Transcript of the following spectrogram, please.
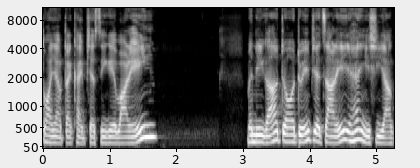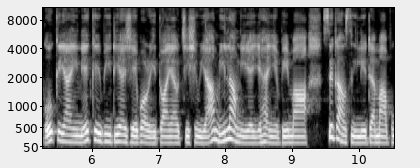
တွားရောက်တိုက်ခိုက်ဖျက်ဆီးခဲ့ပါတယ်။ မနေ့ကတော်အတွင်းပြက်ကြတဲ့ရဟတ်ရင်ရှိရာကို KIA နဲ့ KPDN ရဲဘော်တွေတွားရောက်ကြည့်ရှုရာမီးလောင်နေတဲ့ရဟတ်ရင်ဘေးမှာစစ်ကောင်စီလေတပ်မှပူ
